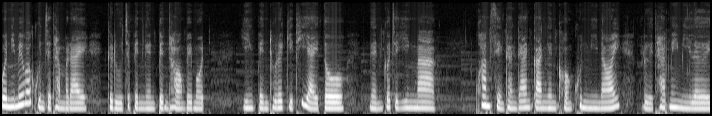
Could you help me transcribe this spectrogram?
วันนี้ไม่ว่าคุณจะทำอะไร ก็ดูจะเป็นเงินเป็นทองไปหมด ยิ่งเป็นธุรกิจที่ใหญ่โต เงินก็จะยิ่งมาก ความเสี่ยงทางด้านการเงินของคุณมีน้อย หรือแทบไม่มีเลย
